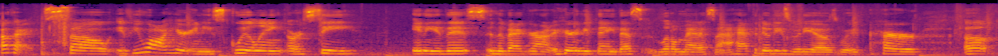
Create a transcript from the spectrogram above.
Okay, so if you all hear any squealing or see any of this in the background or hear anything, that's little Madison. I have to do these videos with her up,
